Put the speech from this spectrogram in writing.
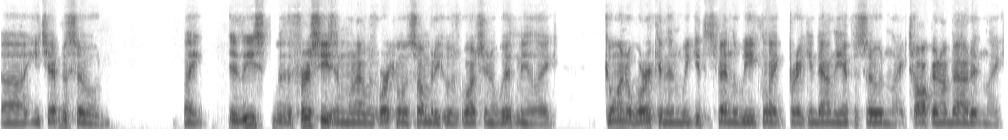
uh, each episode. Like at least with the first season when I was working with somebody who was watching it with me, like going to work and then we get to spend the week like breaking down the episode and like talking about it and like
